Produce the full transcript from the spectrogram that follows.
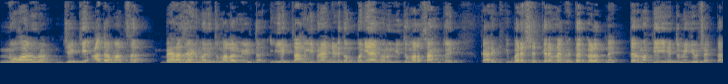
नोहालुरान जे की आदामाचं बॅराझाईडमध्ये तुम्हाला मिळतं ही एक चांगली ब्रँडेड कंपनी आहे म्हणून मी तुम्हाला सांगतोय. कारण की बऱ्याच शेतकऱ्यांना घटक कळत नाहीत. तर मग ते हे तुम्ही घेऊ शकता.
